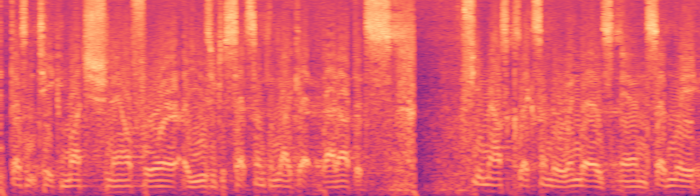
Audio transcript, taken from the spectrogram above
it doesn't take much now for a user to set something like that up. It's a few mouse clicks under Windows, and suddenly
